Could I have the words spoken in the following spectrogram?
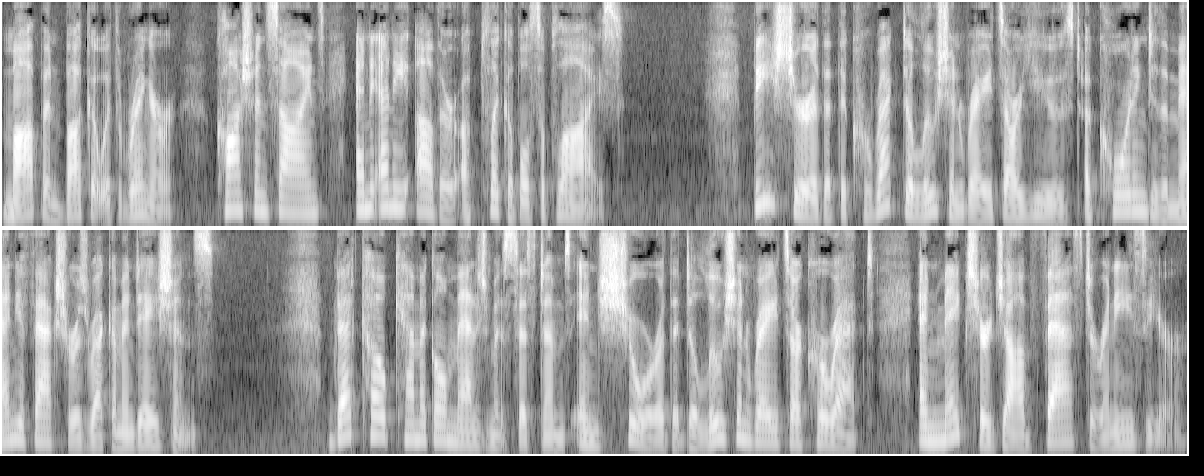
mop and bucket with wringer, caution signs, and any other applicable supplies. Be sure that the correct dilution rates are used according to the manufacturer's recommendations. BETCO chemical management systems ensure that dilution rates are correct and makes your job faster and easier.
